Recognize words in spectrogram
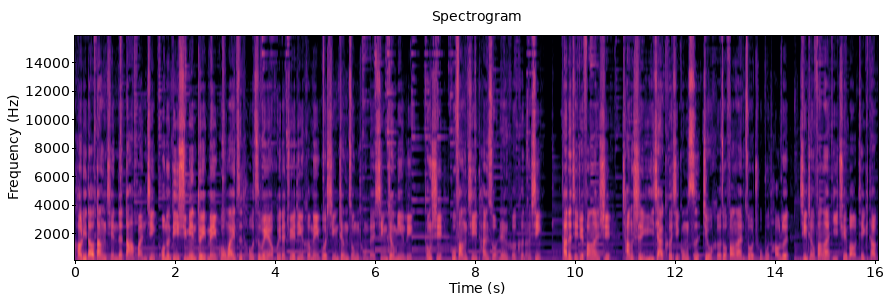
考虑到当前的大环境，我们必须面对美国外资投资委员会的决定和美国行政总统的行政命令，同时不放弃探索任何可能性。他的解决方案是尝试与一家科技公司就合作方案做初步讨论，形成方案以确保 TikTok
